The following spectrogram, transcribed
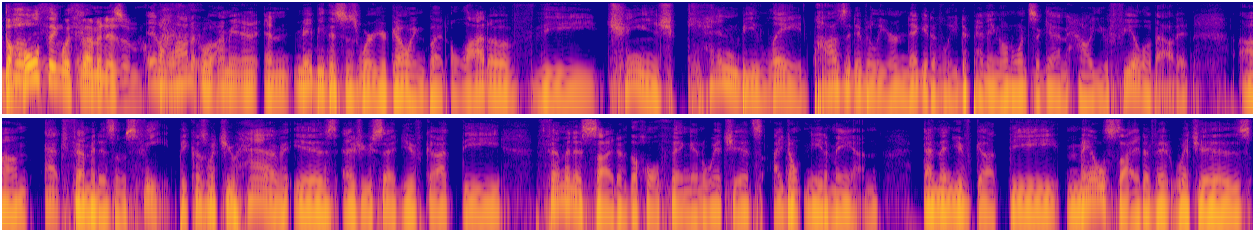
the Well, whole thing with it- feminism. and a lot of well, I mean, and, and maybe this is where you're going, but a lot of the change can be laid positively or negatively, depending on once again how you feel about it, um, at feminism's feet. Because what you have is, as you said, you've got the feminist side of the whole thing, in which it's I don't need a man. And then you've got the male side of it, which is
